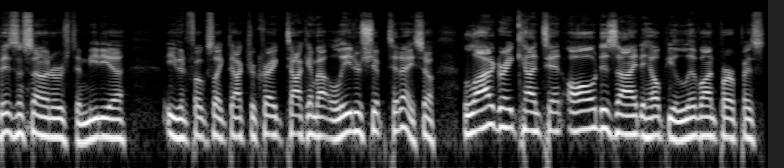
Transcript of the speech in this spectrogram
business owners to media, even folks like Dr. Craig talking about leadership today. So, a lot of great content, all designed to help you live on purpose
